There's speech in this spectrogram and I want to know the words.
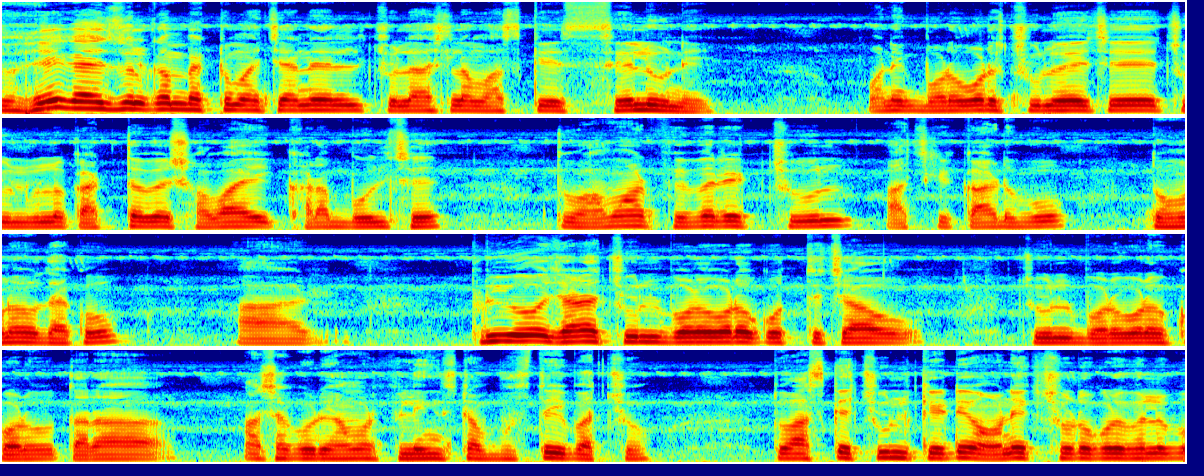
So hey guys welcome back to my channel চলে আসলাম আজকে সেলুনে অনেক বড় বড় চুল হয়েছে, চুলগুলো কাটতে হবে, সবাই খারাপ বলছে। তো আমার ফেভারিট চুল আজকে কাটবো, তোমরাও দেখো। আর প্রিয়, যারা চুল বড় বড় করতে চাও, চুল বড় বড় করো, তারা আশা করি আমার ফিলিংসটা বুঝতেই পারছ। তো আজকে চুল কেটে অনেক ছোট করে ফেলব।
